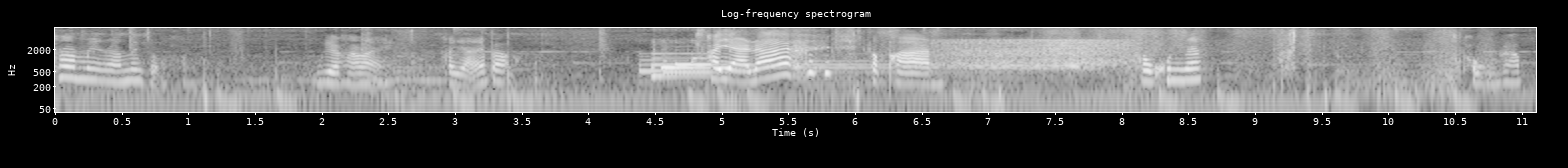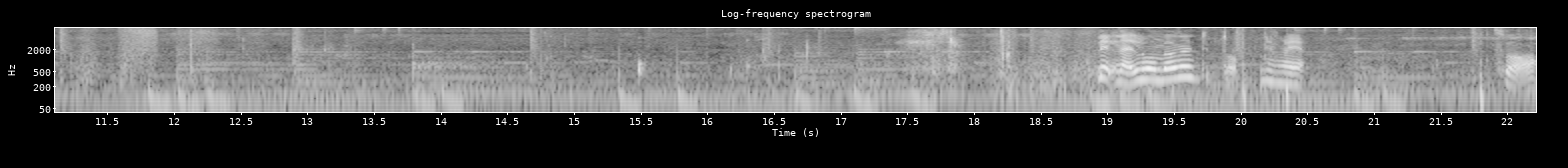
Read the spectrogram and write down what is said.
ข้ามแม่น้ำได้สองคนเรืออะไร ขยายได้เปล่าขยายได้สะพาน ขอบคุณนะ ขอบคุณครับเด็กไหนรวมแล้วได้สิบสองยังไงอะสอง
